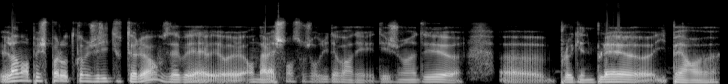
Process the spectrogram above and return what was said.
L'un n'empêche pas l'autre, comme je l'ai dit tout à l'heure. Vous avez, euh, on a la chance aujourd'hui d'avoir des, des jeux indés euh, euh, plug and play hyper,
